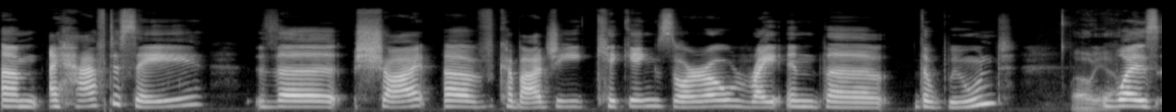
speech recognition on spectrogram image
Um, I have to say, the shot of Kabaji kicking Zoro right in the the wound Oh, yeah. was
